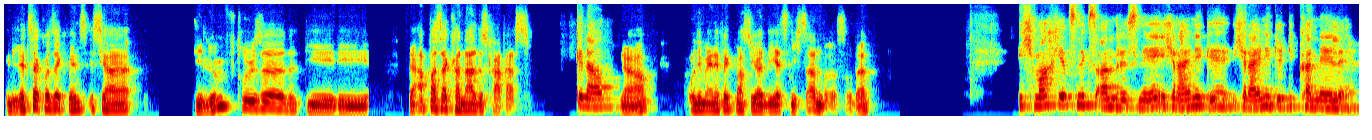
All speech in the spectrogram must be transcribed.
in letzter Konsequenz ist ja die Lymphdrüse die, die, der Abwasserkanal des Körpers. Genau. Ja. Und im Endeffekt machst du ja jetzt nichts anderes, oder? ich mache jetzt nichts anderes. Nee, ich reinige, ich reinige die Kanäle.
